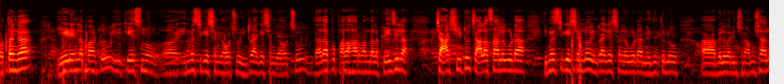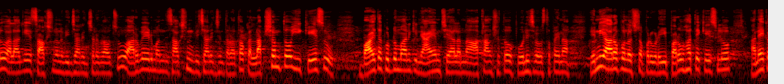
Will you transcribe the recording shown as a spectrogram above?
మొత్తంగా ఏడేళ్ళ పాటు ఈ కేసును ఇన్వెస్టిగేషన్ కావచ్చు ఇంట్రాగేషన్ కావచ్చు దాదాపు పదహారు వందల పేజీల ఛార్జ్షీటు చాలాసార్లు కూడా ఇన్వెస్టిగేషన్లో ఇంట్రాగేషన్లో కూడా నిందితులు వెలువరించిన అంశాలు అలాగే సాక్షులను విచారించడం కావచ్చు. అరవై ఏడు మంది సాక్షులను విచారించిన తర్వాత ఒక లక్ష్యంతో ఈ కేసు బాధిత కుటుంబానికి న్యాయం చేయాలన్న ఆకాంక్షతో పోలీస్ వ్యవస్థ పైన ఎన్ని ఆరోపణలు వచ్చినప్పుడు కూడా ఈ పరువు హత్య కేసులో అనేక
